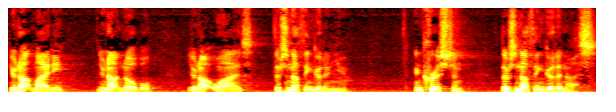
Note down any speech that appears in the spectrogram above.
you're not mighty, you're not noble, you're not wise. There's nothing good in you. And Christian, there's nothing good in us.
